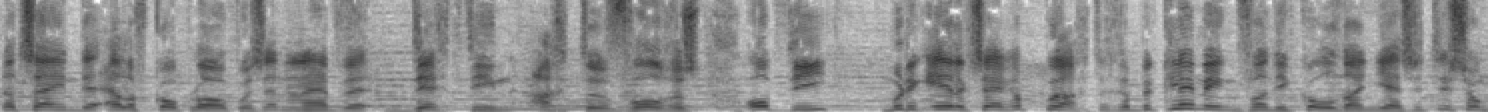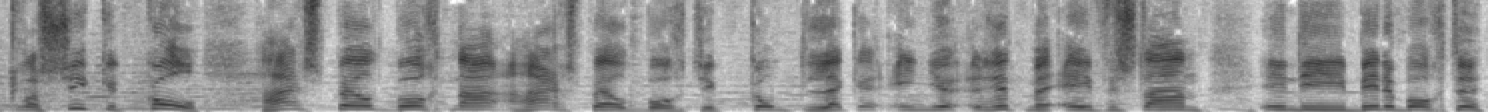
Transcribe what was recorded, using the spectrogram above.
Dat zijn de 11 koplopers. En dan hebben we 13 achtervolgers op die moet ik eerlijk zeggen, prachtige beklimming van die Col d'Agnes. Het is zo'n klassieke col. Haarspeldbocht na haarspeldbocht. Je komt lekker in je ritme. Even staan in die binnenbochten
